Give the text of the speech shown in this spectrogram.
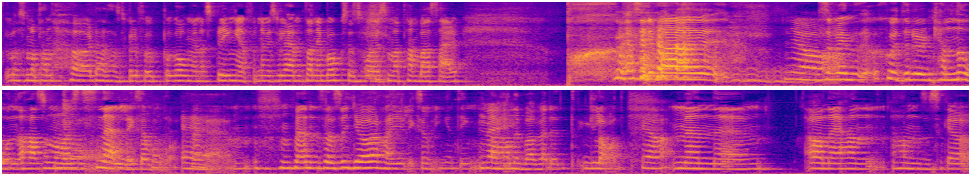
det var som att han hörde att han skulle få upp på gången och springa för när vi skulle hämta honom i boxen så var det som att han bara så här. Alltså det var Ja. en, skjuter ur en kanon och han som har varit så snäll liksom. Håpe. Eh, Men sen så gör han ju liksom ingenting Nej. han är bara väldigt glad. Ja. Men eh, ja, nej, han, han ska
